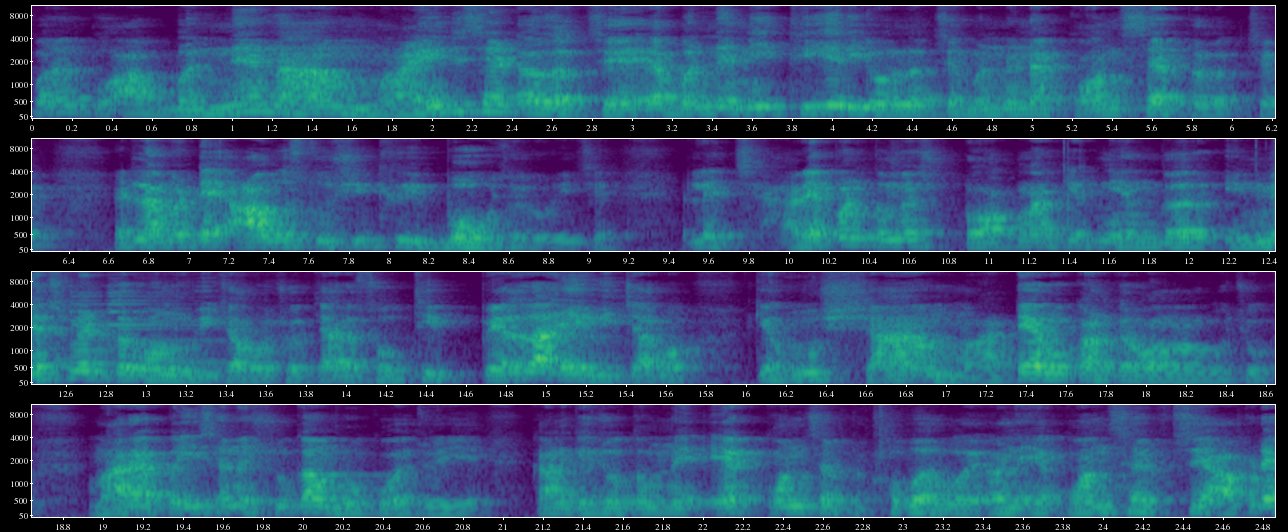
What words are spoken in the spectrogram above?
પરંતુ આ બંનેના માઇન્ડસેટ અલગ છે, એ બંનેની થિયરીઓ અલગ છે, બંનેના કોન્સેપ્ટ અલગ છે. એટલા માટે આ વસ્તુ શીખવી બહુ જરૂરી છે. એટલે જ્યારે પણ તમે સ્ટોક માર્કેટની અંદર ઇન્વેસ્ટમેન્ટ કરવાનું વિચારો છો, ત્યારે સૌથી પહેલાં એ વિચારો કે હું શા માટે રોકાણ કરવા માંગુ છું? મારા પૈસાને શું કામ રોકવા જોઈએ? કારણ કે જો તમને એક કોન્સેપ્ટ ખબર હોય અને એ કોન્સેપ્ટ છે, આપણે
